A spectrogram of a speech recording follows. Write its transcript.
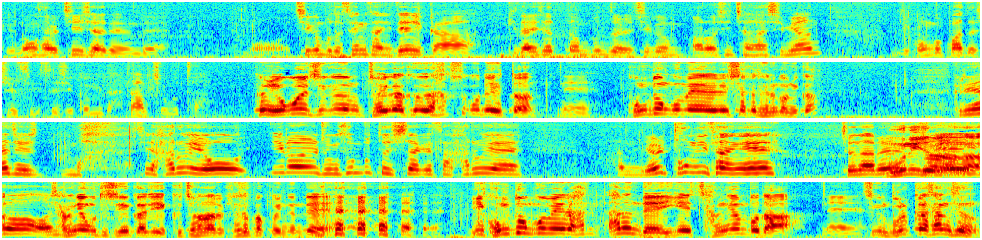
그 농사를 지으셔야 되는데 뭐 지금부터 생산이 되니까 기다리셨던 분들 지금 바로 신청하시면 이제 공급 받으실 수 있으실 겁니다. 다음 주부터. 그럼 요걸 지금 저희가 그 학수고대에 했던 네. 공동 구매를 시작해도 되는 겁니까? 그래야지 뭐 하루에 요 1월 중순부터 시작해서 하루에 한 10통 이상의 전화를 문의 전화가 작년부터 지금까지 그 전화를 계속 받고 있는데 이 공동 구매를 한- 하는데 이게 작년보다 네. 지금 물가 상승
